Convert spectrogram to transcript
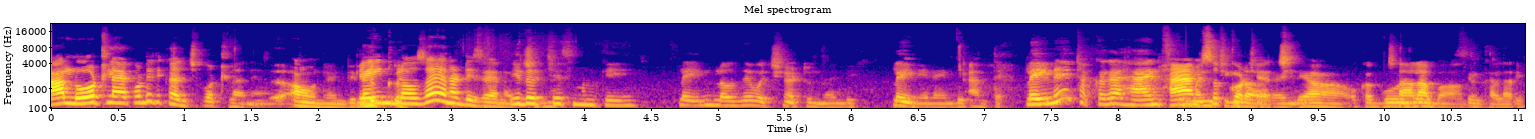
ఆ లోటు లేకుండా ఇది కంచిపట్టులోనే అవునండి. ప్లెయిన్ బ్లౌజ్ అయినా డిజైన్ ఇది వచ్చేసి మనకి ప్లెయిన్ బ్లౌజే వచ్చినట్టుందండి. ప్లెయిన్ అండి అంతే. ప్లెయినే చక్కగా హ్యాండ్స్ హ్యాండ్స్ కూడా. ఒక చాలా బాగుంది. అది.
